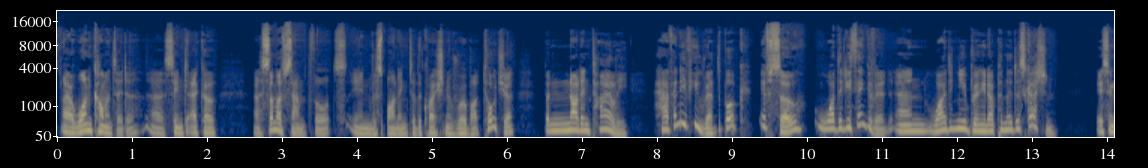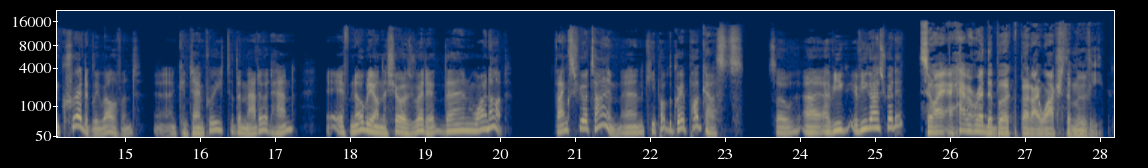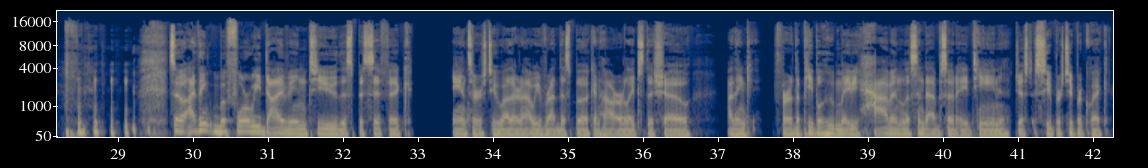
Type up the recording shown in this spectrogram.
Uh, one commentator uh, seemed to echo uh, some of Sam's thoughts in responding to the question of robot torture, but not entirely. Have any of you read the book? If so, what did you think of it, and why didn't you bring it up in the discussion? It's incredibly relevant and contemporary to the matter at hand. If nobody on the show has read it, then why not? Thanks for your time and keep up the great podcasts. So, uh, have you have you guys read it? So I, I haven't read the book, but I watched the movie. so I think before we dive into the specific answers to whether or not we've read this book and how it relates to the show, I think for the people who maybe haven't listened to episode 18, just super, super quick,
